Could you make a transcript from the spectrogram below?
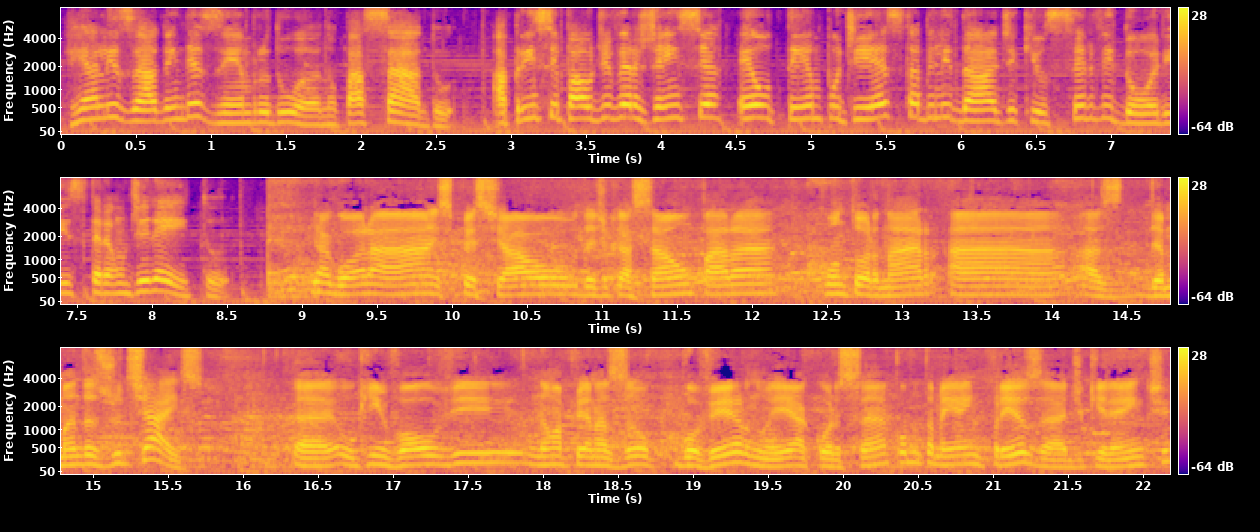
realizado em dezembro do ano passado. A principal divergência é o tempo de estabilidade que os servidores terão direito. E agora há especial dedicação para contornar a, as demandas judiciais. É, o que envolve não apenas o governo e a Corsan, como também a empresa adquirente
